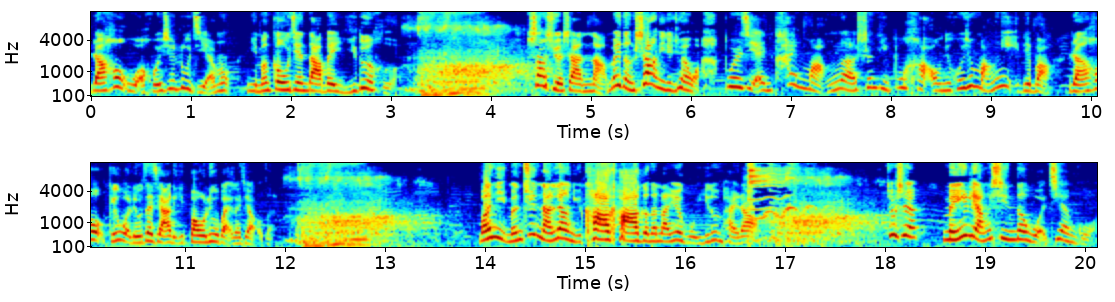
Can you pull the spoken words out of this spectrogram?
然后我回去录节目，你们勾肩搭背一顿喝。上雪山呢，没等上去就劝我，波儿姐你太忙了，身体不好，你回去忙你的吧。然后给我留在家里包六百个饺子。完，你们俊男靓女咔咔搁那蓝月谷一顿拍照，就是没良心的我见过，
